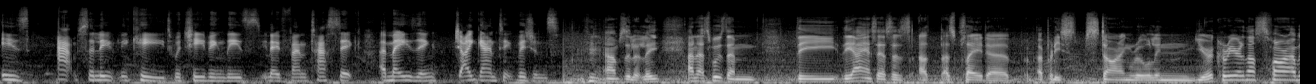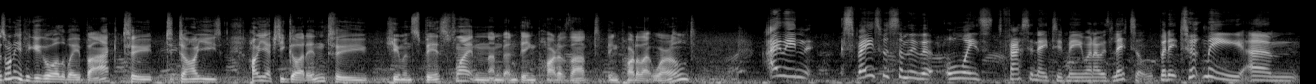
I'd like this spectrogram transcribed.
is absolutely key to achieving these, you know, fantastic, amazing, gigantic visions. absolutely, and I suppose then the the ISS has, has played a, a pretty starring role in your career thus far. I was wondering if you could go all the way back to, to, to how you how you actually got into human spaceflight and, and, and being part of that being part of that world. I mean, space was something that always fascinated me when I was little, but it took me. Um,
